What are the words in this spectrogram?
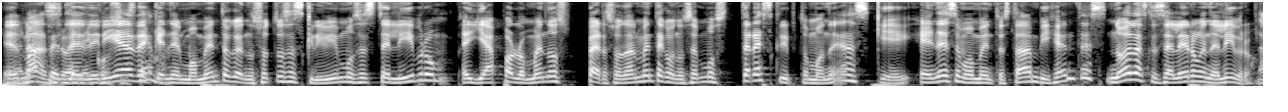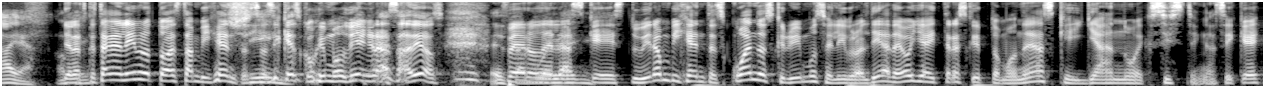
Es más, Pero diría de que en el momento que nosotros escribimos este libro, eh, ya por lo menos personalmente conocemos tres criptomonedas que en ese momento estaban vigentes, no de las que salieron en el libro. Ah, ya. De las que están en el libro, todas están vigentes. Sí. Así que escogimos bien, gracias a Dios. Pero de las que estuvieron vigentes cuando escribimos el libro, al día de hoy hay tres criptomonedas que ya no existen. Así que. es-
